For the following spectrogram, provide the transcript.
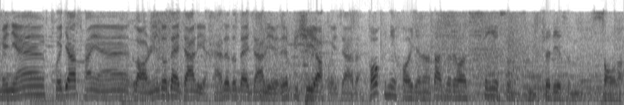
每年回家团圆，老人都在家里，孩子都在家里，这必须要回家的。好肯定好一点的，但是的话，生意是绝对是少了。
